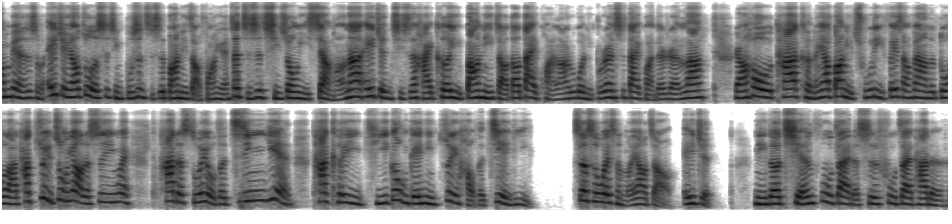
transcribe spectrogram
方便的是什么？agent 要做的事情不是只是帮你找房源，这只是其中一项哦。那 agent 其实还可以帮你找到贷款啦，如果你不认识贷款的人啦，然后他可能要帮你处理非常非常的多啦。他最重要的是因为他的所有的经验，他可以提供给你最好的建议。这是为什么要找 agent？你的钱负债的是负债他的。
